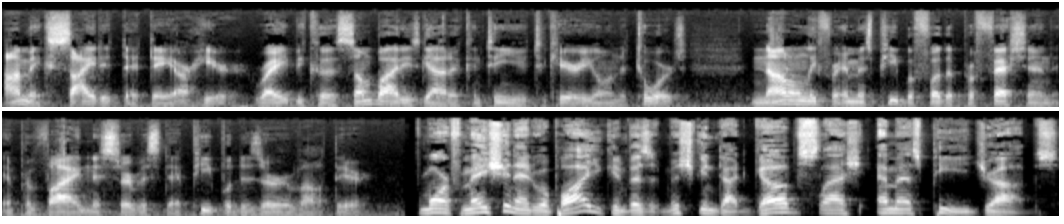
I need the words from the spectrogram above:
I'm excited that they are here, right? Because somebody's got to continue to carry on the torch, not only for MSP, but for the profession and providing the service that people deserve out there. For more information and to apply, you can visit michigan.gov slash MSP jobs.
